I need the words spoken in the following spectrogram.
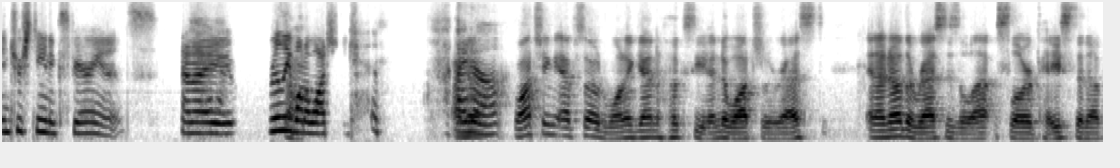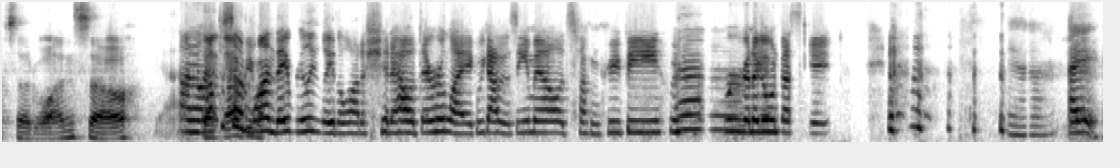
interesting experience, and I really Uh, want to watch it again. I know. Watching episode one again hooks you in to watch the rest. And I know the rest is a lot slower paced than episode one, so I know. That- episode be my- one, they really laid a lot of shit out. They were like, "We got this email. It's fucking creepy. We're, we're gonna go investigate." Yeah. I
